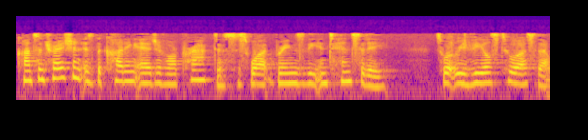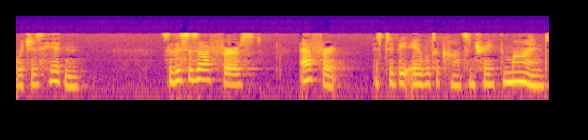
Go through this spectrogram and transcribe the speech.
Concentration is the cutting edge of our practice, is what brings the intensity. It's what reveals to us that which is hidden. So this is our first effort, is to be able to concentrate the mind.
